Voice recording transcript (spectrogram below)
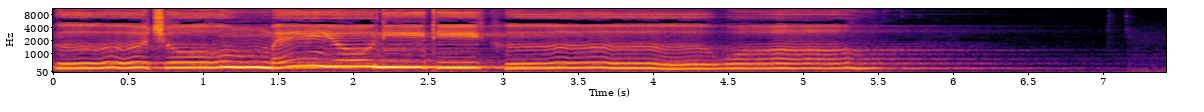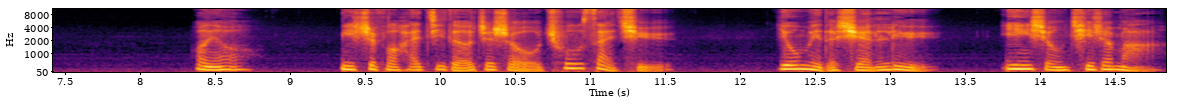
歌中没有你的渴望。朋友，你是否还记得这首《出塞曲》？优美的旋律，英雄骑着马，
